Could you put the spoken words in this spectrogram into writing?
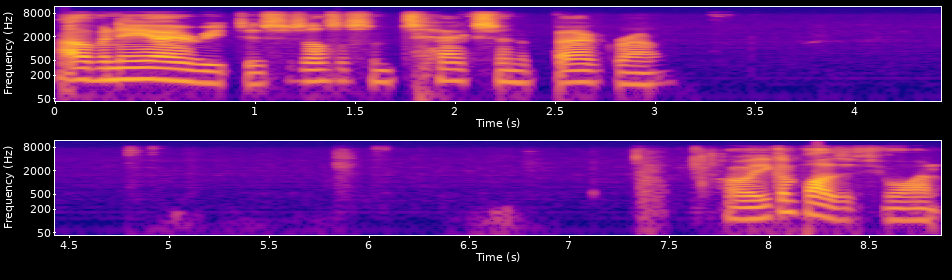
I have an AI read this. There's also some text in the background. Oh, you can pause if you want.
